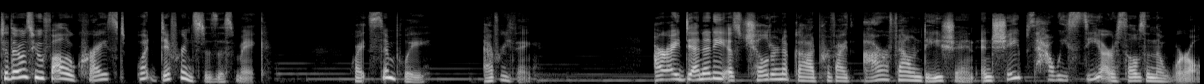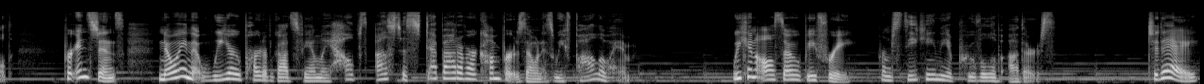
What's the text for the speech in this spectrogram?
To those who follow Christ, what difference does this make? Quite simply, everything. Our identity as children of God provides our foundation and shapes how we see ourselves in the world. For instance, knowing that we are part of God's family helps us to step out of our comfort zone as we follow Him. We can also be free from seeking the approval of others. Today,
